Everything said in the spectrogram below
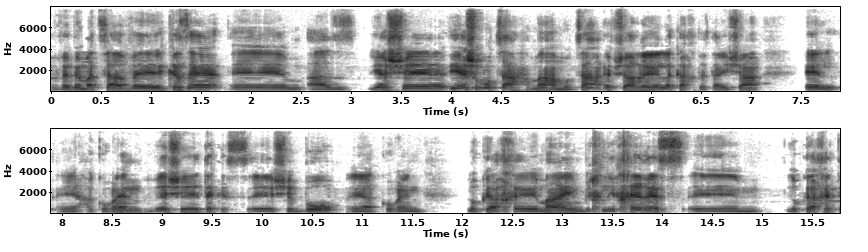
ובמצב כזה אז יש, יש מוצא. מה המוצא? אפשר לקחת את האישה אל אה, הכהן, ויש אה, טקס אה, שבו הכהן לוקח מים בכלי חרס, לוקח את,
